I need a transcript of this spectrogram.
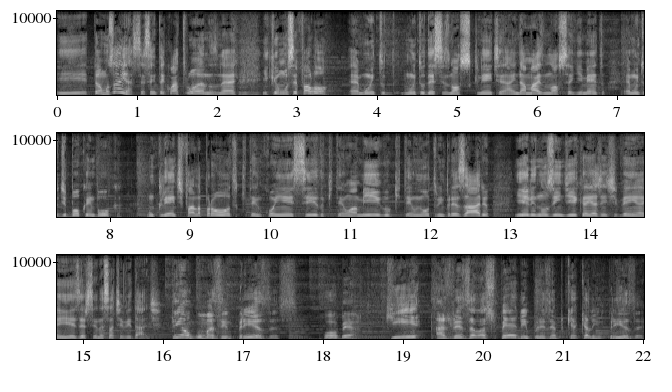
e estamos aí há 64 anos, né? Sim. E como você falou, é muito, muito desses nossos clientes, ainda mais no nosso segmento, é muito de boca em boca um cliente fala para outro, que tem um conhecido, que tem um amigo, que tem um outro empresário, e ele nos indica e a gente vem aí exercendo essa atividade. Tem algumas empresas, Alberto, que às vezes elas pedem, por exemplo, que aquela empresa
